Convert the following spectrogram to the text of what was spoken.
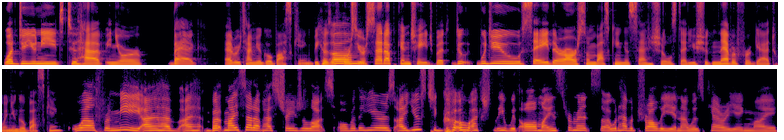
what do you need to have in your bag every time you go basking? Because of course Um, your setup can change. But do would you say there are some basking essentials that you should never forget when you go basking? Well, for me, I have I but my setup has changed a lot over the years. I used to go actually with all my instruments, so I would have a trolley and I was carrying my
